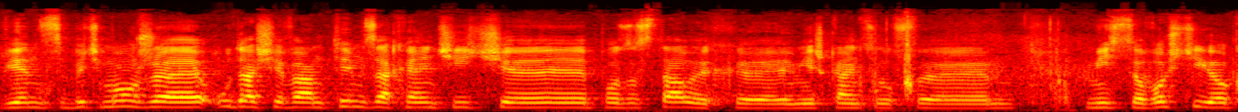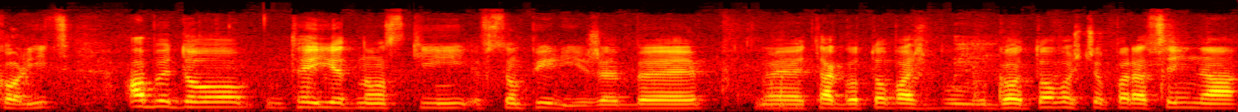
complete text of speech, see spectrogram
więc być może uda się Wam tym zachęcić e, pozostałych e, mieszkańców e, miejscowości i okolic, aby do tej jednostki wstąpili, żeby ta gotowość, gotowość operacyjna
